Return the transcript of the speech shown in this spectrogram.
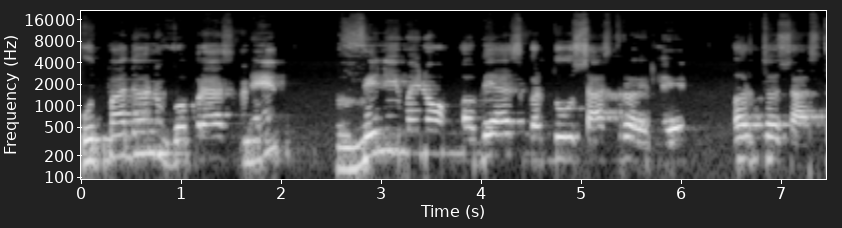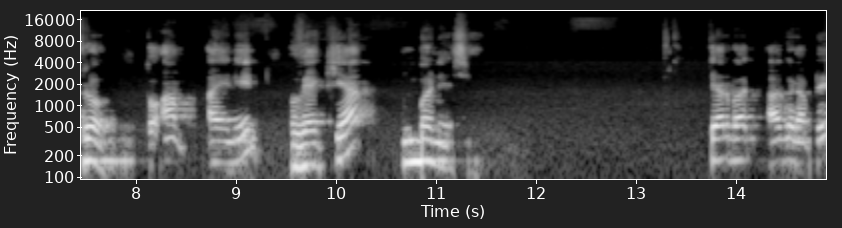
ઉત્પાદન, વપરાશ અને વિનિમયનો અભ્યાસ કરતું શાસ્ત્ર એટલે અર્થશાસ્ત્ર. તો આમ, આ એની વ્યાખ્યા બને છે. ત્યારબાદ આગળ આપણે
